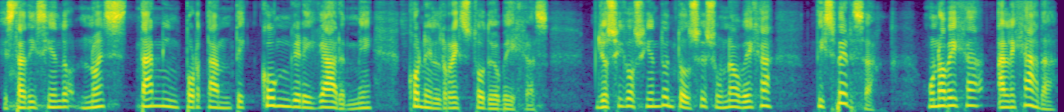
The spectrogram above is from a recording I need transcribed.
Está diciendo, no es tan importante congregarme con el resto de ovejas. Yo sigo siendo entonces una oveja dispersa, una oveja alejada,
